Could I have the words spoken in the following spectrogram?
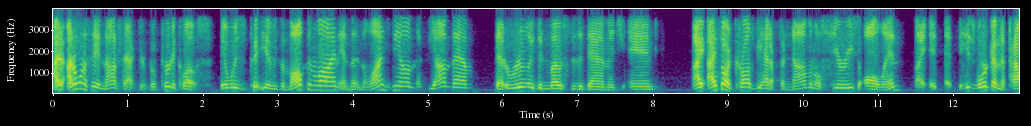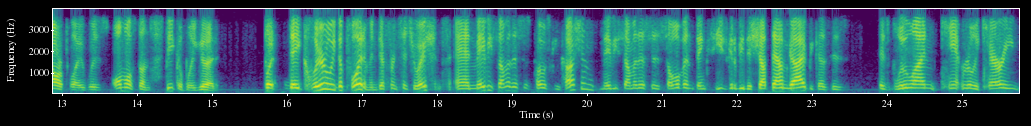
I, I don't want to say a non-factor, but pretty close. It was it was the Malkin line and the, and the lines beyond beyond them that really did most of the damage. And I, I thought Crosby had a phenomenal series all in. I, it, his work on the power play was almost unspeakably good. But they clearly deployed him in different situations. And maybe some of this is post concussion. Maybe some of this is Sullivan thinks he's going to be the shutdown guy because his his blue line can't really carry.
